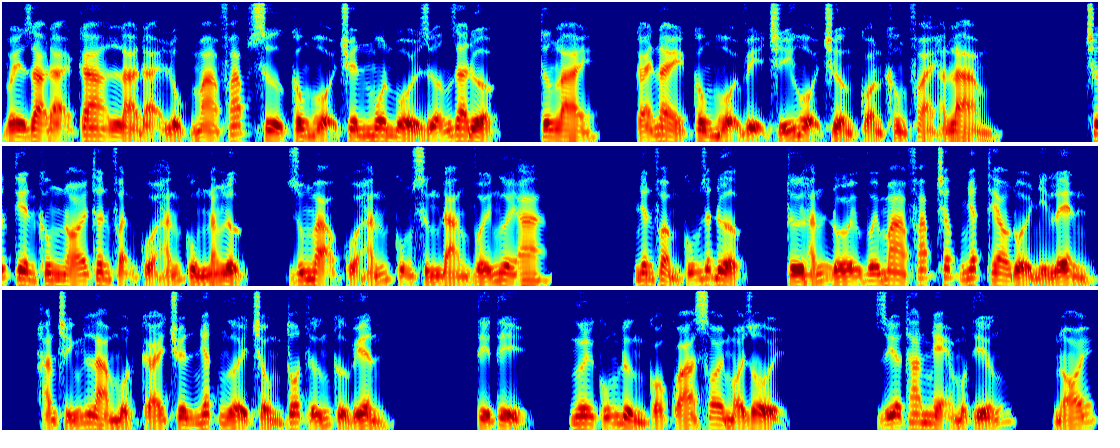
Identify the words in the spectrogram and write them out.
Về dạ đại ca là đại lục ma pháp sư công hội chuyên môn bồi dưỡng ra được, tương lai, cái này công hội vị trí hội trưởng còn không phải hắn làm. Trước tiên không nói thân phận của hắn cùng năng lực, dung mạo của hắn cũng xứng đáng với ngươi A. Nhân phẩm cũng rất được, từ hắn đối với ma pháp chấp nhất theo đuổi nhìn lên, hắn chính là một cái chuyên nhất người chồng tốt ứng cử viên. Tỷ tỷ, ngươi cũng đừng có quá soi mói rồi. Dĩa than nhẹ một tiếng, nói,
